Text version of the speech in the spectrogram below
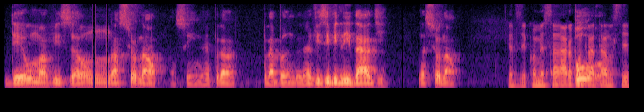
deu uma visão nacional, assim, né, para a banda, né? Visibilidade nacional. Quer dizer, começaram a contratar Pô, você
